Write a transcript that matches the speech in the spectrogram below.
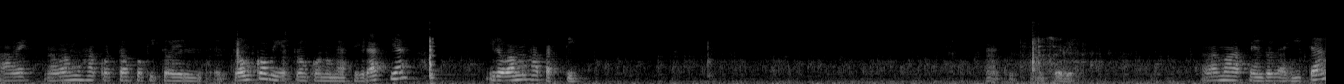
a ver, nos vamos a cortar un poquito el, el tronco, mi tronco no me hace gracia y lo vamos a partir. Aquí, no se ve. Lo vamos a hacer en rodajitas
